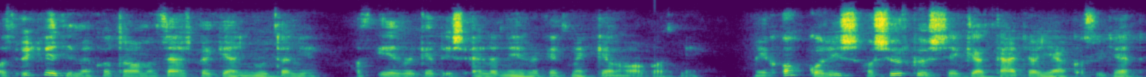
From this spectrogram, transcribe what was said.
Az ügyvédi meghatalmazást be kell nyújtani, az érveket és ellenérveket meg kell hallgatni. Még akkor is, ha sürgősséggel tárgyalják az ügyet,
